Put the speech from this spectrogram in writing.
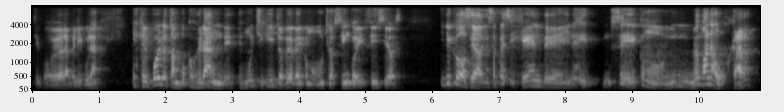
tipo veo de la película es que el pueblo tampoco es grande, es muy chiquito, creo que hay como muchos cinco edificios. Y pico, o sea, desaparece gente y no sé, es como, no van a buscar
